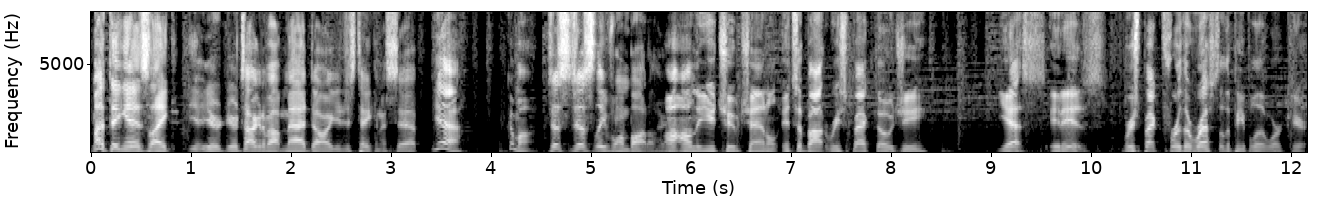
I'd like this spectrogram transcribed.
my thing is like you're you're talking about Mad Dog. You're just taking a sip. yeah. Come on. Just just leave one bottle here. On, on the YouTube channel, it's about respect, OG. Yes, it is. Respect for the rest of the people that work here.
